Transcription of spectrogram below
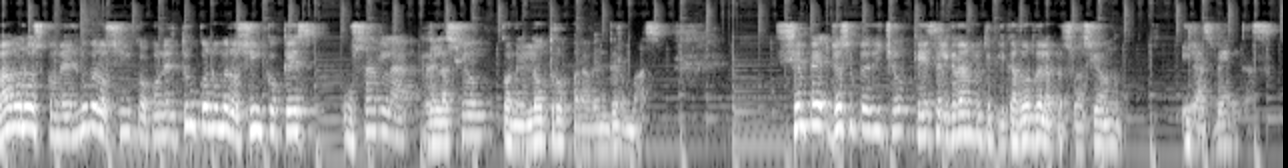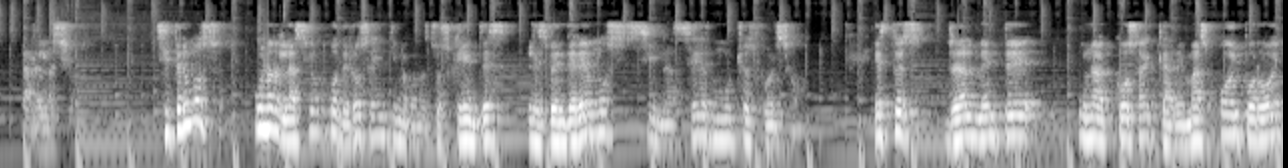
Vámonos con el número 5, con el truco número 5 que es usar la relación con el otro para vender más. Siempre, yo siempre he dicho que es el gran multiplicador de la persuasión y las ventas, la relación. Si tenemos una relación poderosa e íntima con nuestros clientes, les venderemos sin hacer mucho esfuerzo. Esto es realmente una cosa que además hoy por hoy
